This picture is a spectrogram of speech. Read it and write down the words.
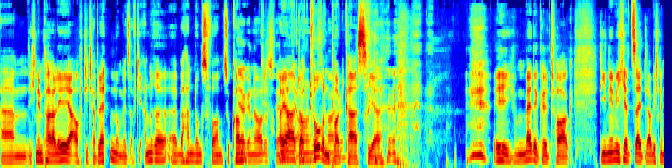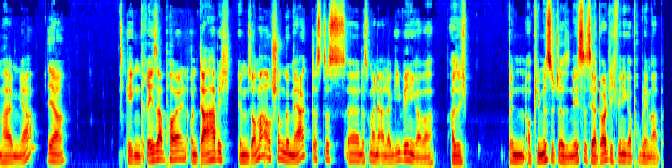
Ähm, ich nehme parallel ja auch die Tabletten, um jetzt auf die andere äh, Behandlungsform zu kommen. Ja, genau, das wäre Euer Doktoren-Podcast hier. Richtig, Medical Talk. Die nehme ich jetzt seit, glaube ich, einem halben Jahr. Ja. gegen Gräserpollen. Und da habe ich im Sommer auch schon gemerkt, dass das, äh, dass meine Allergie weniger war. Also ich bin optimistisch, dass ich nächstes Jahr deutlich weniger Probleme habe.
